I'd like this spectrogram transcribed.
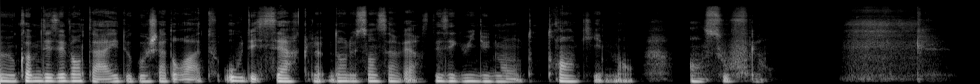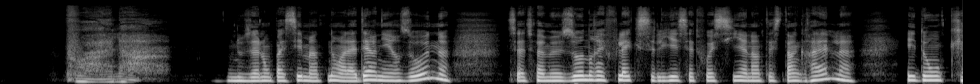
euh, comme des éventails de gauche à droite ou des cercles dans le sens inverse des aiguilles d'une montre tranquillement en soufflant. Voilà. Nous allons passer maintenant à la dernière zone cette fameuse zone réflexe liée cette fois-ci à l'intestin grêle. Et donc,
